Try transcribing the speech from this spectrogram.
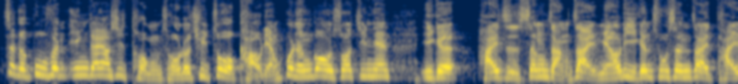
这个部分应该要去统筹的去做考量，不能够说今天一个孩子生长在苗栗，跟出生在台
